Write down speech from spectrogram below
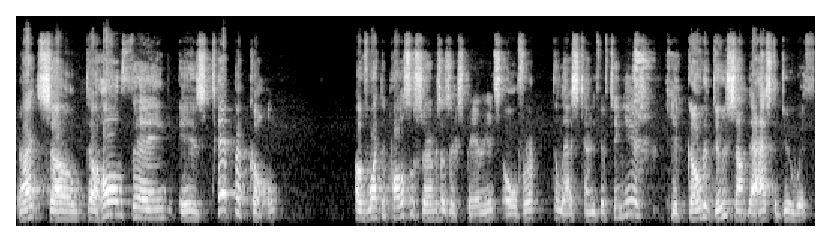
Right? So the whole thing is typical of what the Postal Service has experienced over the last 10, 15 years. You go to do something that has to do with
